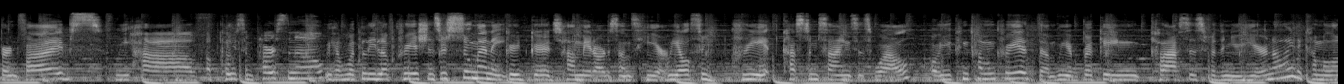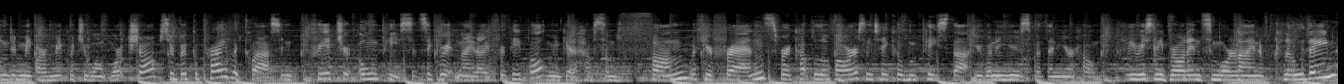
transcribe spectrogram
Burnt Vibes, we have Up Close and Personal, we have Wiggly Love Creations. There's so many good, good handmade artisans here. We also create custom signs as well, or you can come and create them. We are booking classes for the new year now to come along to make our Make What You Want workshops or book a private class and create your own piece. It's a great night out for people. You get to have some fun with your friends for a couple of hours and take home a piece that you're going to use within your home. We recently brought in some more line of clothing.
